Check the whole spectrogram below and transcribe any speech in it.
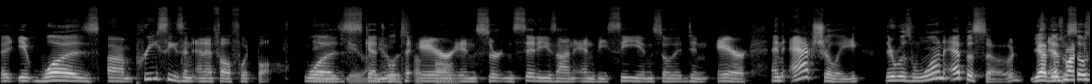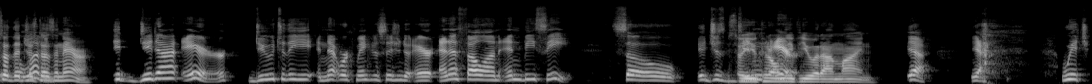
it was um, preseason NFL football was you. I knew it scheduled was to air in certain cities on NBC, and so it didn't air. And actually, there was one episode. Yeah, there's one episode episode that just doesn't air. It did not air due to the network making a decision to air NFL on NBC. So it just So you could only air. view it online. Yeah, yeah, which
